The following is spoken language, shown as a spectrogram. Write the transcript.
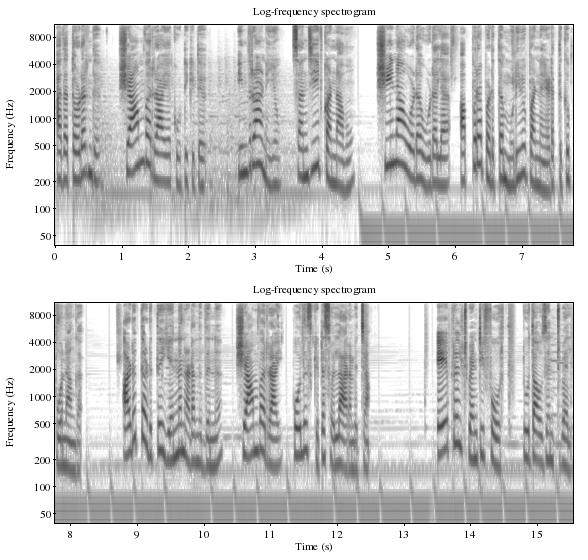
அதைத் தொடர்ந்து ஷியாம்வர் ராய கூட்டிக்கிட்டு இந்திராணியும் சஞ்சீவ் கண்ணாவும் ஷீனாவோட உடலை அப்புறப்படுத்த முடிவு பண்ண இடத்துக்கு போனாங்க. அடுத்தடுத்து என்ன நடந்ததுன்னு ஷியாம்வர் ராய் போலீஸ் கிட்ட சொல்ல ஆரம்பிச்சான். April twenty fourth two thousand twelve.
